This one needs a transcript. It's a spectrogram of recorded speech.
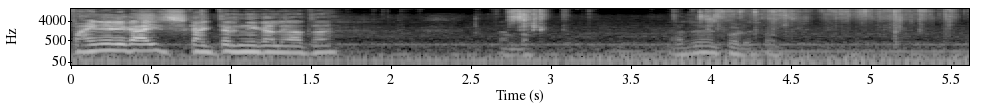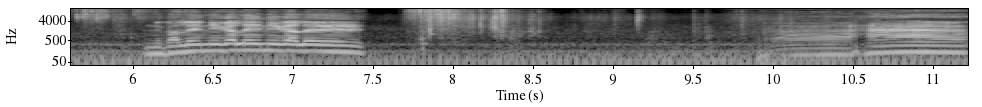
फायनली गाईज काहीतरी निघाले आता. अजून थोडस. निघाले निघाले निघाले हा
